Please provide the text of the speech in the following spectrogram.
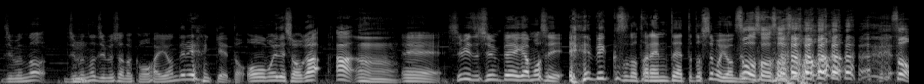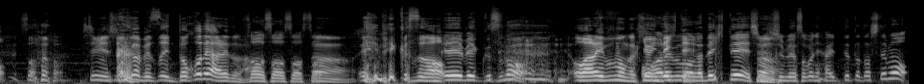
自分の自分の事務所の後輩呼んでるやんけと大思いでしょうが、あうんうん。えー清水俊平がもし ABEX のタレントやったとしても呼んでそうそうそうそう。そう。そう。清水俊平は別にどこであれだな。そうそうそうそう、うん。エイベックスの ABEX のお笑い部門が急にできお笑い部門がてできて清水俊平がそこに入ってったとしても、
